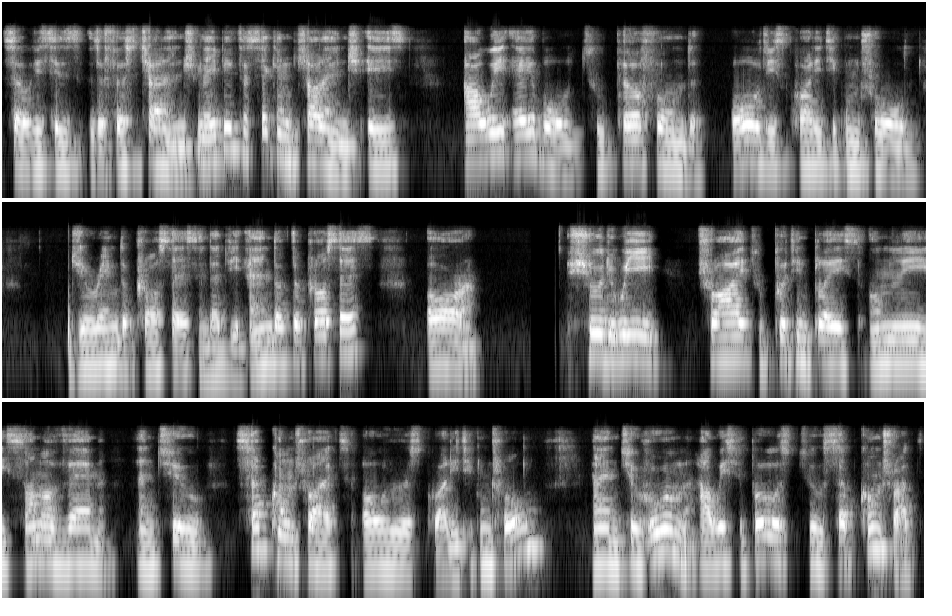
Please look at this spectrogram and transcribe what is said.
So this is the first challenge. Maybe the second challenge is, are we able to perform the, all this quality control during the process and at the end of the process? Or should we try to put in place only some of them and to subcontract others quality control? And to whom are we supposed to subcontract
